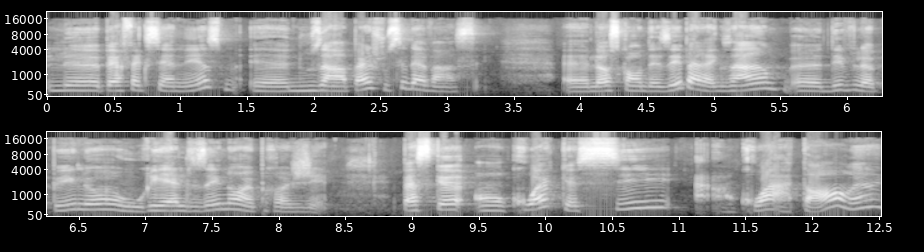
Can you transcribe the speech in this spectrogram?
le perfectionnisme euh, nous empêche aussi d'avancer. Euh, lorsqu'on désire, par exemple, développer là, ou réaliser là, un projet. Parce qu'on croit que si, on croit à tort, hein,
